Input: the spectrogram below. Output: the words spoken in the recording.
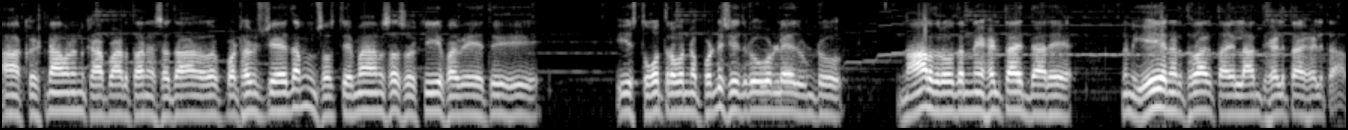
ಆ ಕೃಷ್ಣ ಅವನನ್ನು ಕಾಪಾಡ್ತಾನೆ, ಸದಾ ಪಠಂಶ್ಚೇದಂ ಸ್ವಸ್ತಿ ಮಾನಸ ಸುಖಿ ಭವೇತಿ. ಈ ಸ್ತೋತ್ರವನ್ನು ಪಠಿಸಿದರೂ ಒಳ್ಳೆಯದುಂಟು. ನಾರದರು ಅದನ್ನೇ ಹೇಳ್ತಾ ಇದ್ದಾರೆ. ನನಗೆ ಏನು ಅರ್ಥವಾಗ್ತಾ ಇಲ್ಲ ಅಂತ ಹೇಳ್ತಾ ಹೇಳ್ತಾ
